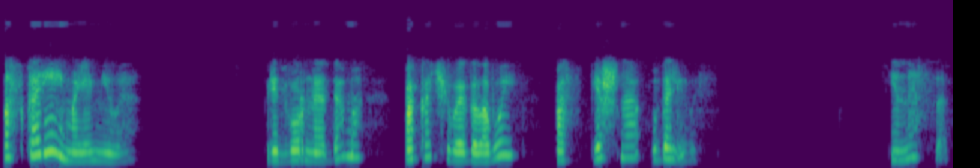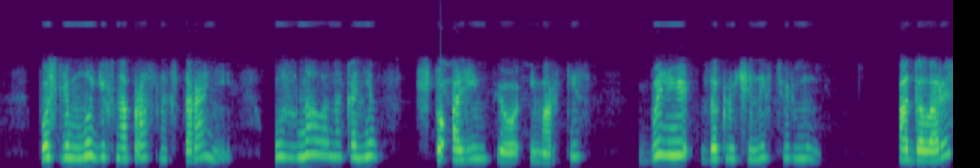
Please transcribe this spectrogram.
Поскорей, моя милая. Придворная дама, покачивая головой, поспешно удалилась. Инесса после многих напрасных стараний узнала наконец, что Олимпио и маркиз были заключены в тюрьму, а Долорес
